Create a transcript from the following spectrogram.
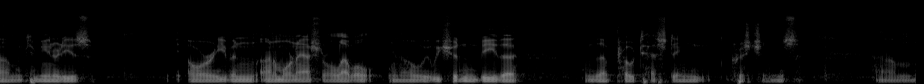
um, communities or even on a more national level. You know, we, we shouldn't be the, the protesting Christians. Um,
